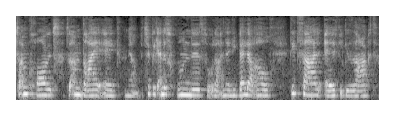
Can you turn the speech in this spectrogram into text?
zu einem Kreuz, zu einem Dreieck, ja, bezüglich eines Hundes oder einer Libelle auch. Die Zahl 11, wie gesagt,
